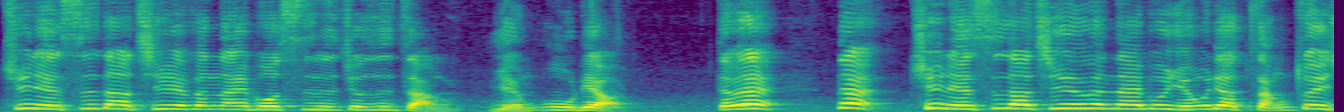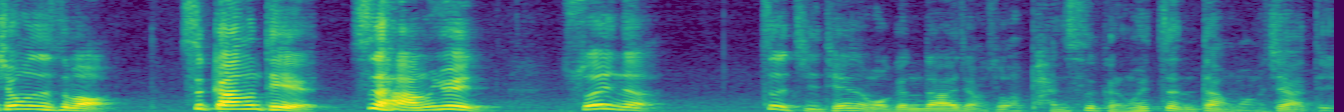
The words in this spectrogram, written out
去年四到七月份那一波是不是就是涨原物料，对不对？那去年四到七月份那一波原物料涨最凶是什么？是钢铁，是航运。所以呢，这几天我跟大家讲说，盘势可能会震荡往下跌，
